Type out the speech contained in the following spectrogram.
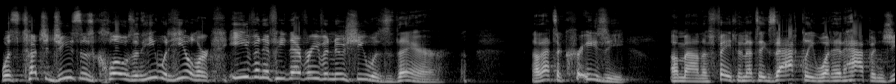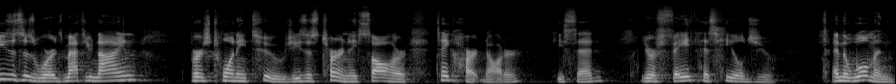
was touch Jesus' clothes and he would heal her, even if he never even knew she was there. Now, that's a crazy amount of faith. And that's exactly what had happened. Jesus' words, Matthew 9, verse 22. Jesus turned and he saw her. Take heart, daughter, he said. Your faith has healed you. And the woman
